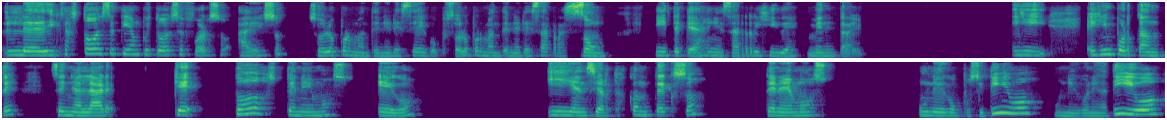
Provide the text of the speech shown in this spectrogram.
le dedicas todo ese tiempo y todo ese esfuerzo a eso solo por mantener ese ego, solo por mantener esa razón y te quedas en esa rigidez mental. Y es importante señalar que todos tenemos ego y en ciertos contextos tenemos un ego positivo, un ego negativo,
